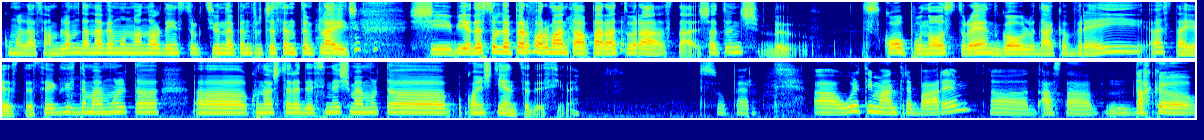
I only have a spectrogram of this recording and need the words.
cum îl asamblăm, dar nu avem un manual de instrucțiune pentru ce se întâmplă aici. și e destul de performantă aparatura asta. Și atunci scopul nostru, end goal dacă vrei, ăsta este, să existe mm-hmm. mai multă uh, cunoaștere de sine și mai multă conștiință de sine. Super. Uh, ultima întrebare, uh, asta, dacă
